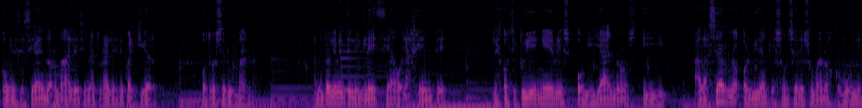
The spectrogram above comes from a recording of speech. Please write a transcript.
con necesidades normales y naturales de cualquier otro ser humano. Lamentablemente la iglesia o la gente les constituyen héroes o villanos y al hacerlo olvidan que son seres humanos comunes,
